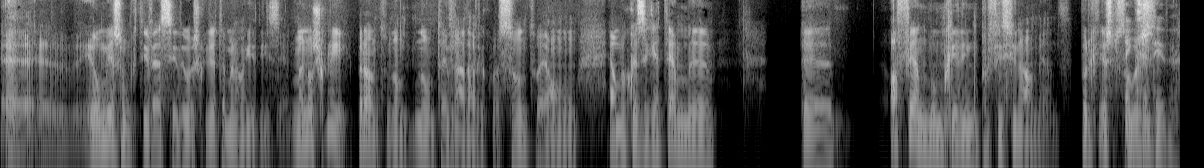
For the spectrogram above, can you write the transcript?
Uh, eu mesmo que tivesse sido eu a escolher também não ia dizer. Mas não escolhi. Pronto, não, não teve nada a ver com o assunto. É, um, é uma coisa que até me. Uh, ofende-me um bocadinho profissionalmente. Porque as pessoas. Em que sentido?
